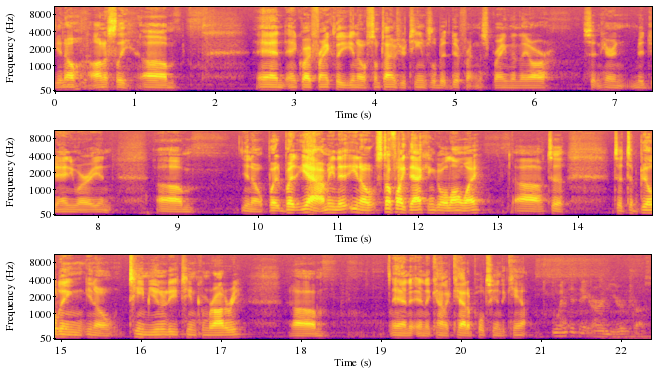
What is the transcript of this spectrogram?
You know, honestly. Um, and and quite frankly, you know, sometimes your team's a little bit different in the spring than they are sitting here in mid-January, and um, you know, but but yeah, I mean, it, you know, stuff like that can go a long way uh, to, to to building you know team unity, team camaraderie, um, and and it kind of catapults you into camp. When did they earn your trust?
